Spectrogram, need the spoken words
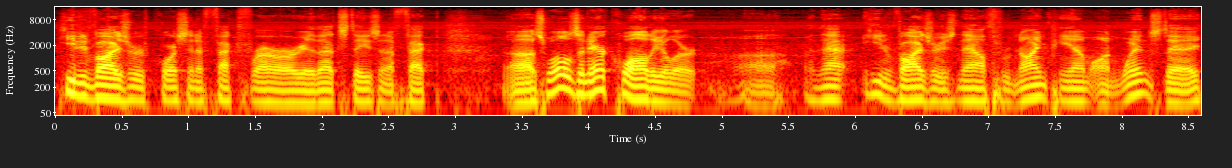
Heat advisory, of course, in effect for our area. That stays in effect, uh, as well as an air quality alert. Uh, and that heat advisory is now through 9 p.m. on Wednesday,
